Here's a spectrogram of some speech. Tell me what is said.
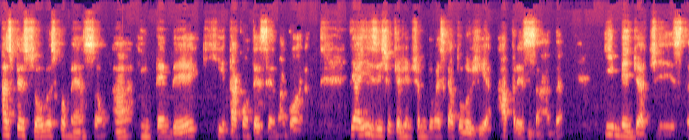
as pessoas começam a entender que está acontecendo agora. E aí existe o que a gente chama de uma escatologia apressada, imediatista,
